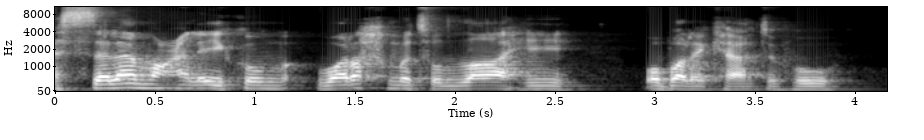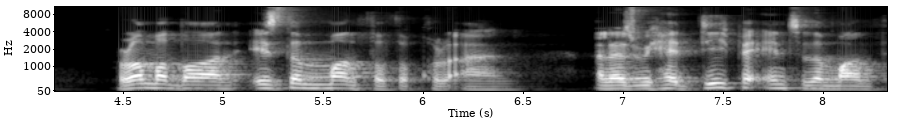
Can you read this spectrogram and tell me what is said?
Assalamu alaikum wa rahmatullahi wa barakatuhu. Ramadan is the month of the Quran, and as we head deeper into the month,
